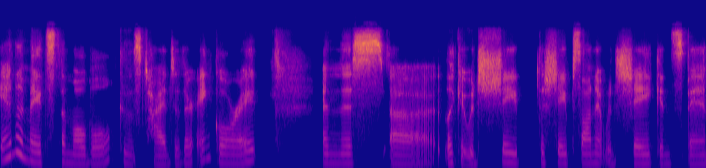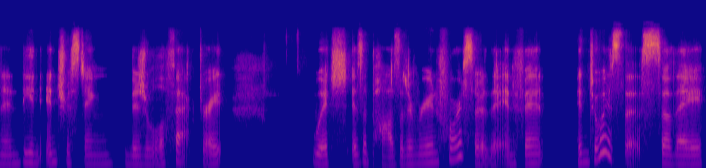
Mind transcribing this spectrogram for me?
animates the mobile because it's tied to their ankle, right? And this, uh, like it would shape, the shapes on it would shake and spin and be an interesting visual effect, right? Which is a positive reinforcer. The infant enjoys this. So they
